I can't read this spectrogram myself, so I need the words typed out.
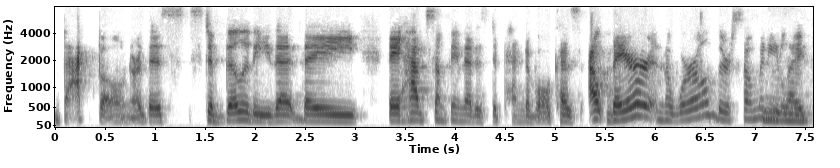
backbone or this stability that they they have something that is dependable because out there in the world there's so many mm-hmm. like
